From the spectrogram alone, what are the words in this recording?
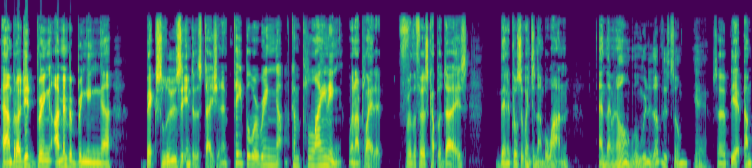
Um, but I did bring. I remember bringing uh, Beck's Loser into the station, and people were ringing up complaining when I played it for the first couple of days. Then, of course, it went to number one, and they went, "Oh, well, really love this song." Yeah. So yeah, um,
